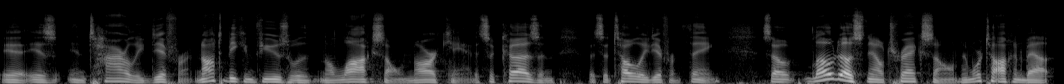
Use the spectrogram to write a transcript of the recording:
is entirely different. Not to be confused with naloxone, Narcan. It's a cousin, but it's a totally different thing. So low dose naltrexone, and we're talking about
